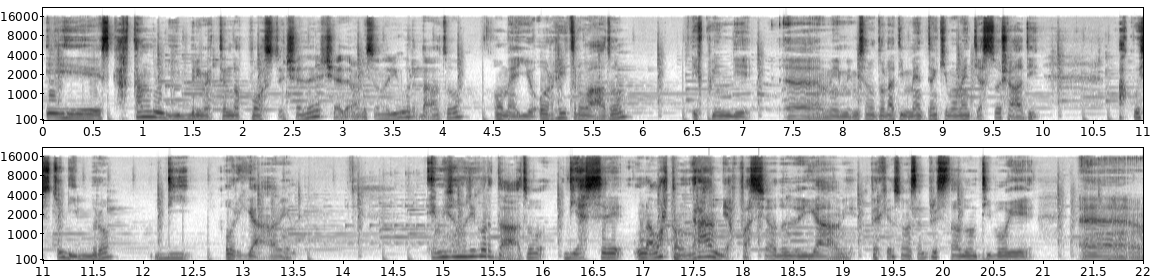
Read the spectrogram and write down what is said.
E scartando libri, mettendo a posto, eccetera, eccetera, mi sono ricordato, o meglio, ho ritrovato, e quindi eh, mi, mi sono tornati in mente anche i momenti associati a questo libro di origami e mi sono ricordato di essere una volta un grande appassionato di origami, perché sono sempre stato un tipo che eh,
